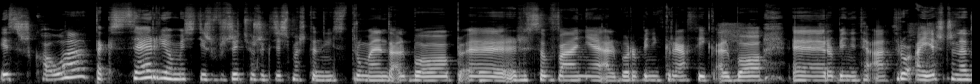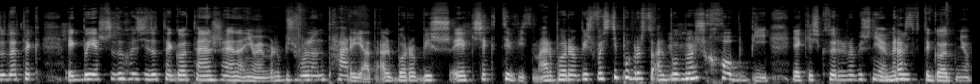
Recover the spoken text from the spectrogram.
jest szkoła, tak serio myślisz w życiu, że gdzieś masz ten instrument, albo e, rysowanie, albo robienie grafik, albo e, robienie teatru, a jeszcze na dodatek jakby jeszcze dochodzi do tego ten, że no nie wiem, robisz wolontariat, albo robisz jakiś aktywizm, albo robisz właśnie po prostu, albo mhm. masz hobby jakieś, które robisz, nie wiem, mhm. raz w tygodniu.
